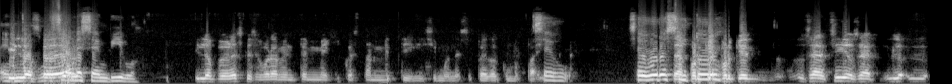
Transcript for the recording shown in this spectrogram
en transmisiones en vivo. Y lo peor es que seguramente México está metidísimo en ese pedo como país. Segu- seguro O sea, si porque, tú... porque, o sea, sí, o sea, lo- lo-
